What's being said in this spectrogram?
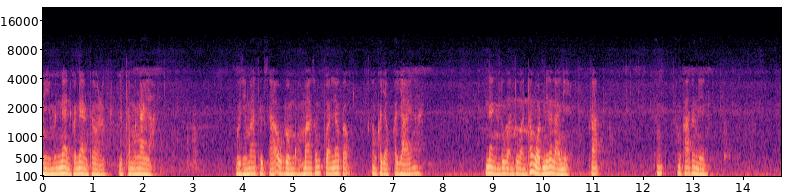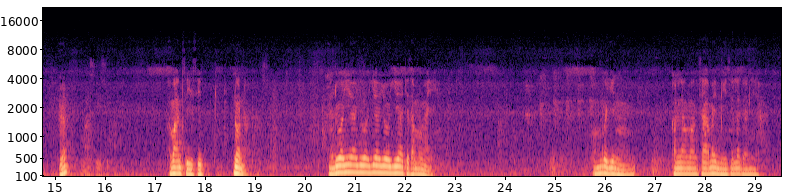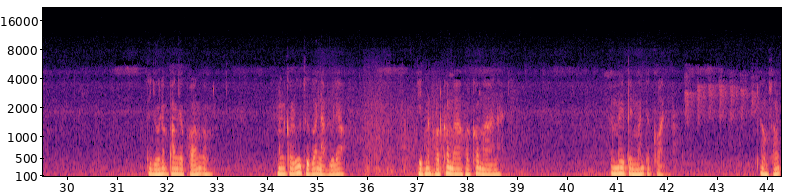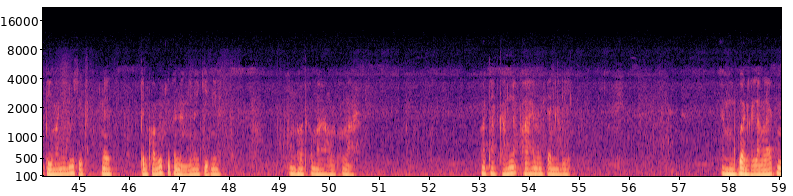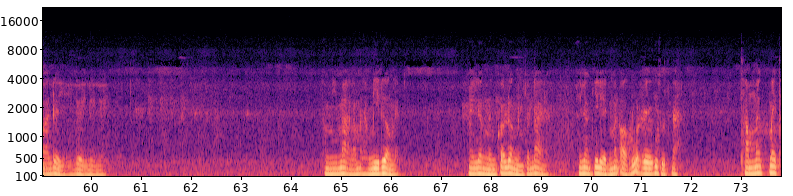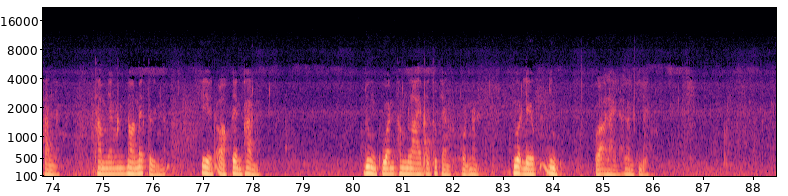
นี่มันแน่นเขาแน่นเขาแล้ว จะทำยังไงล่ะบุตรมาศึกษาอบรมของมาสมควรแล้วก็ต้องขยับขยายนะแน่นทุกวันทุกวันทั้งหมดมีเท่าไหร่นี่ พระทั้งทั้งพระทั้งเนนมาสี่สิบประมาณสี่สิบนุ่นอะยัวเยี่ยยัวเยี่ยยัวเยี่ยจะทำยังไง ผมก็ยิ่งกำลังวังชาไม่มีเสียแล้วเดี๋ยวนี้ แต่อยู่ลำพังเจ้าของก็ มันก็รู้สึกว่าหนักอยู่แล้ว จิตมันหดเข้ามาหดเข้ามานะ มันไม่เป็นเหมือนแต่ก่อนช่วงสองปีมานี้รู้สึกในเป็นความรู้สึกอันหนึ่งอยู่ในจิตนี่แหละมันหดเข้ามาหดเข้ามาว่าตัดขันละพาให้มันเป็นก็ดีมันเพื่อนกันลังไหลเข้ามาเรื่อยเรื่อยเรื่อยเรื่อย มีมากแล้วมันมีเรื่องแหละในเรื่องหนึ่งก็เรื่องหนึ่งจนได้นะในเรื่องกิเลสมันออกรวดเร็วที่สุดนะทำไม่ไม่ทันทำยังนอนไม่ตื่นกิเลสออกเป็นผ่าน ยุ่งกวนทำลายไปทุกอย่างผลนั่นรวดเร็วยิ่งกว่าอะไรละเรื่องกิเลส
